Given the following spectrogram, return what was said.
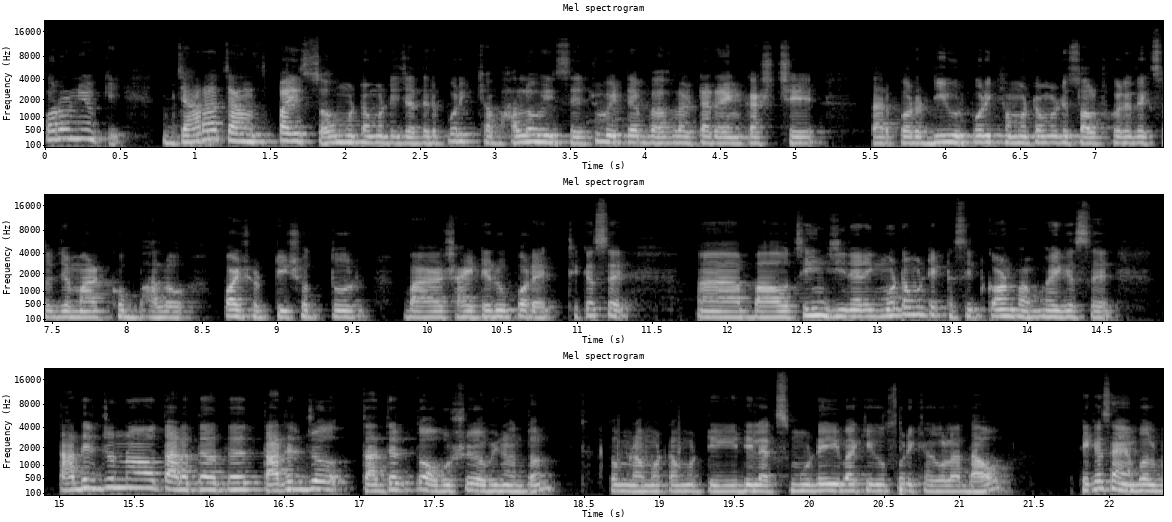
করণীয় কি? যারা চান্স পাইছো, মোটামুটি যাদের পরীক্ষা ভালো হয়েছে চুয়েটে ভালো একটা র্যাঙ্ক আসছে, তারপর ডিউর পরীক্ষা মোটামুটি সলভ করে দেখছ যে মার্ক খুব ভালো, পঁয়ষট্টি, সত্তর বা ষাটের উপরে, ঠিক আছে? বা হচ্ছে ইঞ্জিনিয়ারিং মোটামুটি একটা সিট কনফার্ম হয়ে গেছে। তাদের জন্য তারা তাদের তাদের তাদের তো অবশ্যই অভিনন্দন। তোমরা মোটামুটি ডিলাক্স মুডেই বাকি পরীক্ষাগুলো দাও। ঠিক আছে? আমি বলব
